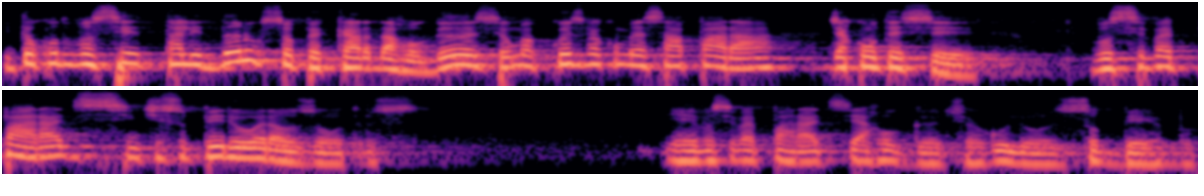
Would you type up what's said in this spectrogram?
Então, quando você está lidando com o seu pecado da arrogância, uma coisa vai começar a parar de acontecer. Você vai parar de se sentir superior aos outros. E aí você vai parar de ser arrogante, orgulhoso, soberbo.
